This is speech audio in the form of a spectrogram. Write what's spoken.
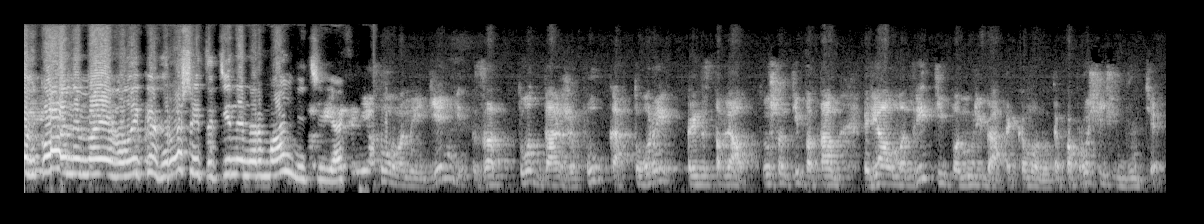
Тобто, в кого немає великих грошей, то ті ненормальні чи як? Это не основанные деньги за тот даже пул, который предоставлял. Потому что, типа, там Реал Мадрид, типа, ну, ребята, кому, ну, так попроще чуть будьте.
